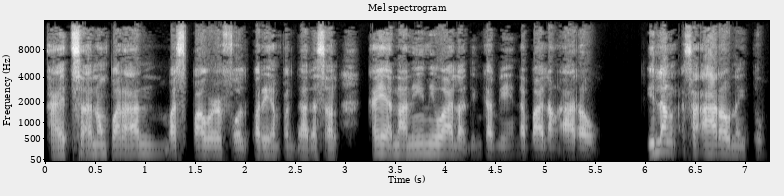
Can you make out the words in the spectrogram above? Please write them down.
Kahit sa anong paraan, mas powerful pa rin ang pagdadasal. Kaya naniniwala din kami na balang araw, ilang sa araw na ito,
